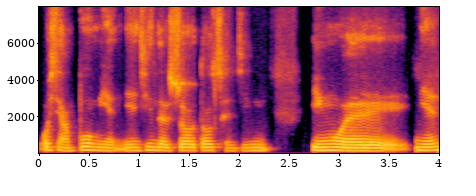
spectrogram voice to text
我想不免年轻的时候都曾经因为年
